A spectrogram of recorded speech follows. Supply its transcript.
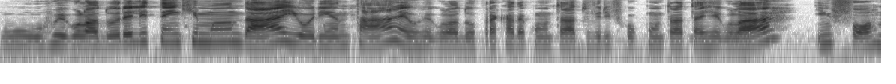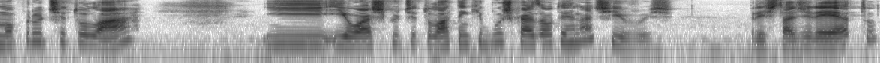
O regulador ele tem que mandar e orientar, né, o regulador para cada contrato verificou que o contrato é irregular, informa para o titular e, e eu acho que o titular tem que buscar as alternativas. Prestar direto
